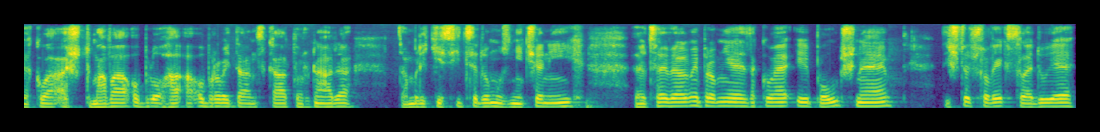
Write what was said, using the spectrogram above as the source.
taková až tmavá obloha a obrovitánská tornáda tam byly tisíce domů zničených, co je velmi pro mě takové i poučné, když to člověk sleduje,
